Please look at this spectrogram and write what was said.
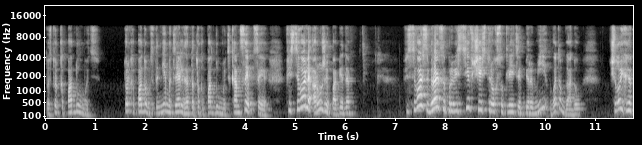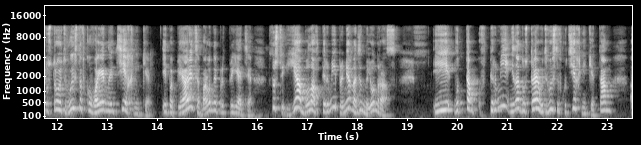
то есть только подумать, Только подумать, это не материально, это только подумать. Концепции фестиваля «Оружие Победы». Фестиваль собирается провести в честь 300-летия Перми в этом году. Человек хотят устроить выставку военной техники и попиарить оборонные предприятия. Слушайте, я была в Перми примерно один миллион раз. И вот там в Перми не надо устраивать выставку техники. Там, э,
